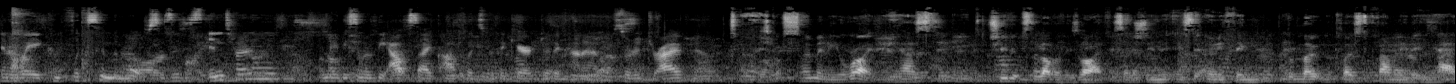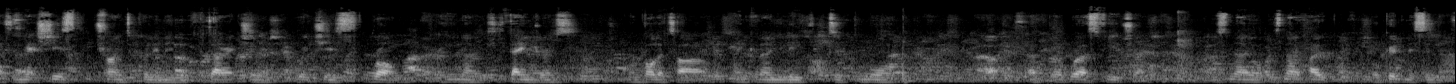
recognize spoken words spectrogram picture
in a way, conflicts him the most? Is it his internal, or maybe some of the outside conflicts with the character that kind of sort of drive him? He's got so many. You're right. He has Tulip's the love of his life. Essentially, it's the only thing remotely close to family that he has, and yet she's trying to pull him in a direction which is wrong. He knows it's dangerous and volatile, and can only lead to more uh, a, a, worse future. There's no, there's no hope or goodness in that.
